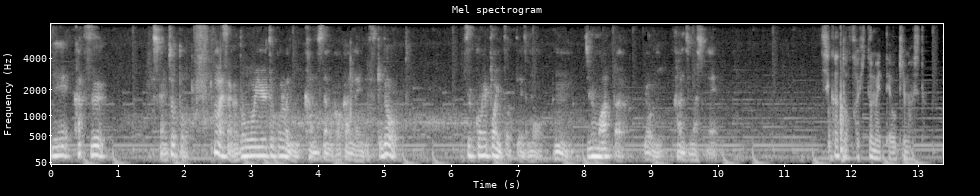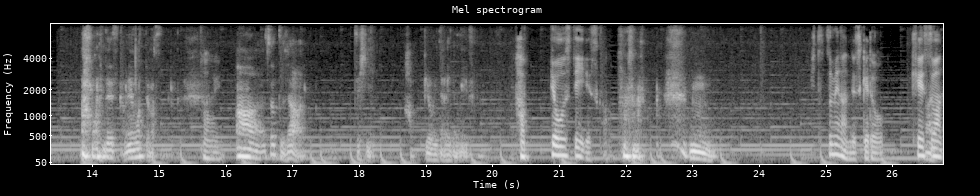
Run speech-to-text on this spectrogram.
で、かつ、確かにちょっと、友谷さんがどういうところに感じたのかわかんないんですけど、ツッコミポイントっていうのも、うん、自分もあったように感じましたね。しかと書き留めておきました。あ、本当ですかメモってます。はい。ああ、ちょっとじゃあ、ぜひ発表いただいてもいいですか？発表していいですか？うん。一つ目なんですけど、ケース1、は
